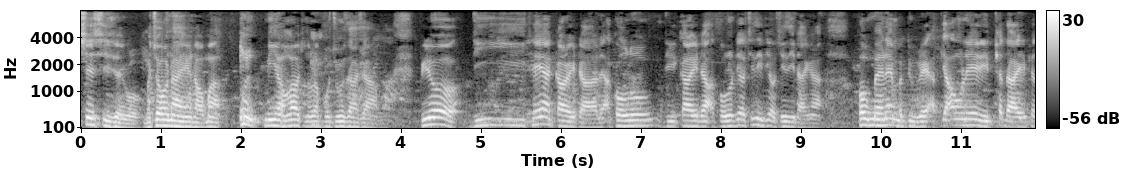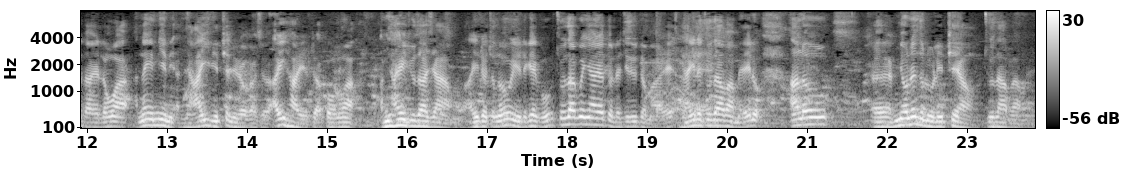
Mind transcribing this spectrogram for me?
ရှေ့ season ကိုမကြော်နိုင်ရင်တော့မှမိအောင်တော့ကျွန်တော်တို့ပိုစူးစမ်းကြရမှာပြီးတော့ဒီထဲက character ကလည်းအကုန်လုံးဒီ character အကုန်လုံးတယောက်ချင်းစီတယောက်ချင်းစီတိုင်းကပုံမှန်နဲ့မတူတဲ့အပြောင်းအလဲတွေဖြစ်တာတွေဖြစ်တာတွေလုံးဝအနေအမြင့်တွေအများကြီးတွေဖြစ်နေတော့ကဆိုတော့အဲ့ဒီဟာတွေအတွက်အကုန်လုံးကအများကြီးစူးစမ်းကြရမှာအဲ့ဒီတော့ကျွန်တော်တို့တွေတကယ်ကိုစူးစမ်းခွင့်ရတဲ့အတွက်လည်းကျေးဇူးတင်ပါတယ်အများကြီးလည်းစူးစမ်းပါမယ်လို့အားလုံးအဲမျှော်လင့်သလိုလေးဖြစ်အောင်စူးစမ်းပါမယ်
